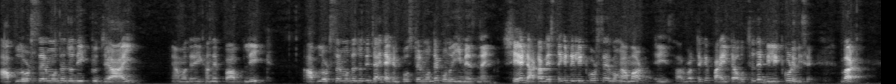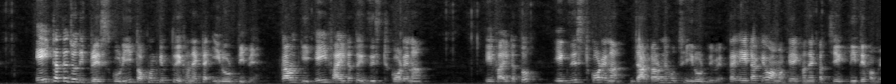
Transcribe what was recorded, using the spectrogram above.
আপলোডস এর মধ্যে যদি একটু যাই, আমাদের এখানে পাবলিক আপলোডস এর মধ্যে যদি যাই, দেখেন পোস্টের মধ্যে কোনো ইমেজ নাই। সে ডাটাবেস থেকে ডিলিট করছে এবং আমার এই সার্ভার থেকে ফাইলটা হচ্ছে যে ডিলিট করে দিছে। বাট এইটাতে যদি প্রেস করি, তখন কিন্তু এখানে একটা ইরোড দিবে। কারণ কি? এই ফাইলটা তো এক্সিস্ট করে না। এই ফাইলটা তো এক্সিস্ট করে না, যার কারণে হচ্ছে ইরোড দিবে। তাইলে এটাকেও আমাকে এখানে একটা চেক দিতে হবে।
